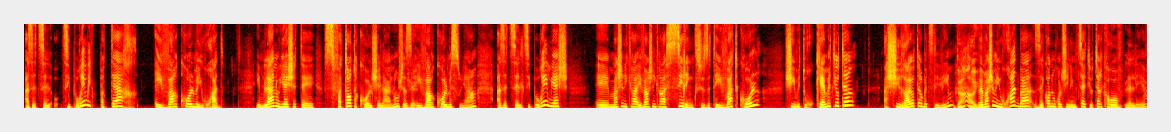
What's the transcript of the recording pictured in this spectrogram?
אז אצל ציפורים מתפתח איבר קול מיוחד. אם לנו יש את uh, שפתות הקול שלנו, שזה כן. איבר קול מסוים, אז אצל ציפורים יש uh, מה שנקרא, איבר שנקרא סירינגס, שזה תיבת קול שהיא מתוחכמת יותר, עשירה יותר בצלילים. די. ומה שמיוחד בה, זה קודם כל שהיא נמצאת יותר קרוב ללב,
